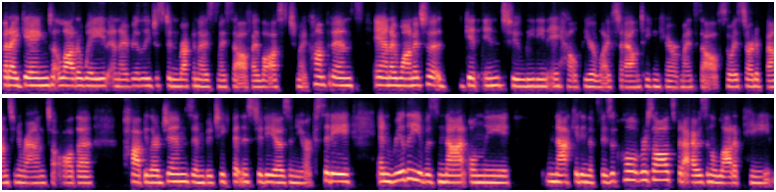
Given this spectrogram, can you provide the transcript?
But I gained a lot of weight and I really just didn't recognize myself. I lost my confidence and I wanted to get into leading a healthier lifestyle and taking care of myself. So I started bouncing around to all the popular gyms and boutique fitness studios in New York City and really was not only not getting the physical results but i was in a lot of pain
